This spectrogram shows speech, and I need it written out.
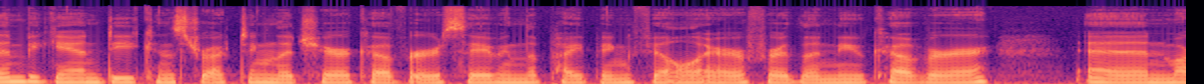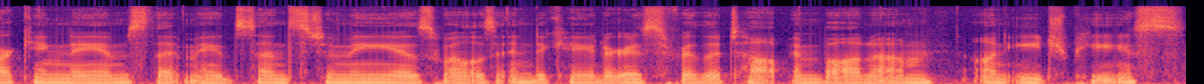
Then began deconstructing the chair cover, saving the piping filler for the new cover, and marking names that made sense to me as well as indicators for the top and bottom on each piece.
